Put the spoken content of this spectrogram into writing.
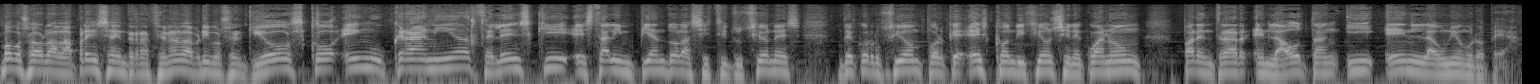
Vamos ahora a la prensa internacional, abrimos el kiosco. En Ucrania, Zelensky está limpiando las instituciones de corrupción porque es condición sine qua non para entrar en la OTAN y en la Unión Europea.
